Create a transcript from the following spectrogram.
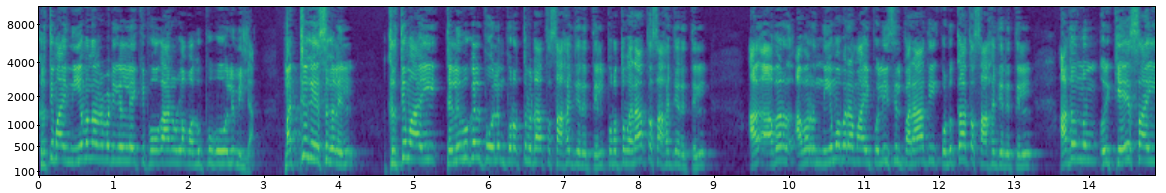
കൃത്യമായി നിയമ നടപടികളിലേക്ക് പോകാനുള്ള വകുപ്പ് പോലുമില്ല. മറ്റ് കേസുകളിൽ കൃത്യമായി തെളിവുകൾ പോലും പുറത്തുവിടാത്ത സാഹചര്യത്തിൽ പുറത്തു വരാത്ത സാഹചര്യത്തിൽ അവർ അവർ നിയമപരമായി പോലീസിൽ പരാതി കൊടുക്കാത്ത സാഹചര്യത്തിൽ അതൊന്നും ഒരു കേസായി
